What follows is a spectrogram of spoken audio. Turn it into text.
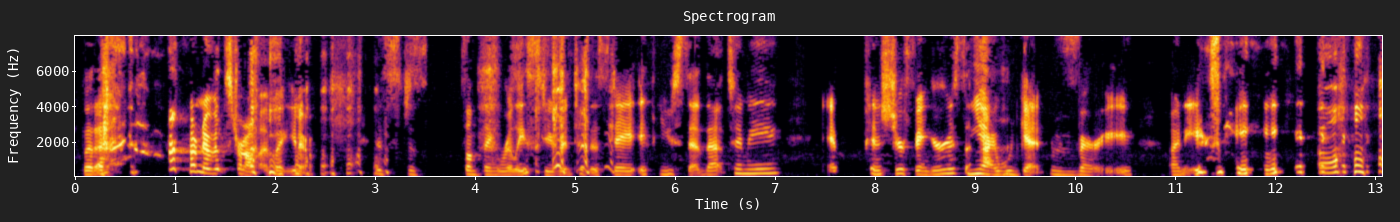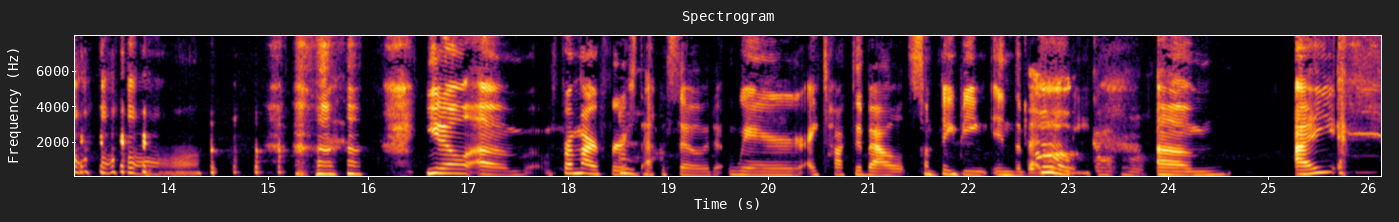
but uh, i don't know if it's trauma but you know it's just something really stupid to this day if you said that to me and pinched your fingers yeah. i would get very uneasy oh. you know, um, from our first mm-hmm. episode where I talked about something being in the bed oh, with me. God, no. Um, I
